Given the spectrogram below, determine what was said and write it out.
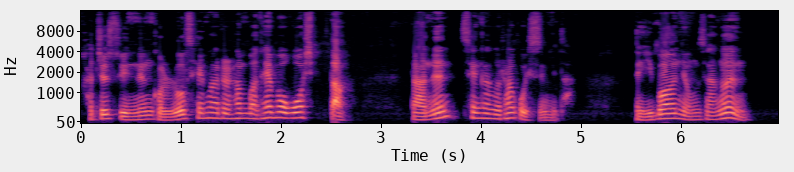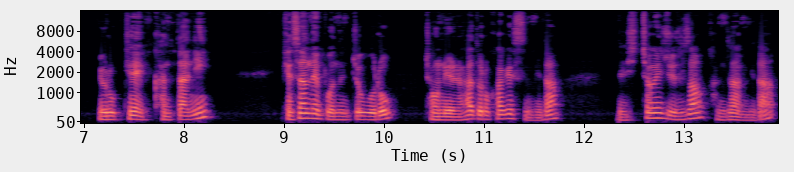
가질 수 있는 걸로 생활을 한번 해보고 싶다라는 생각을 하고 있습니다. 네, 이번 영상은 이렇게 간단히 계산해 보는 쪽으로 정리를 하도록 하겠습니다. 네, 시청해 주셔서 감사합니다.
